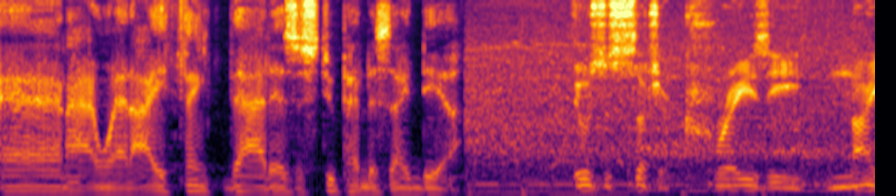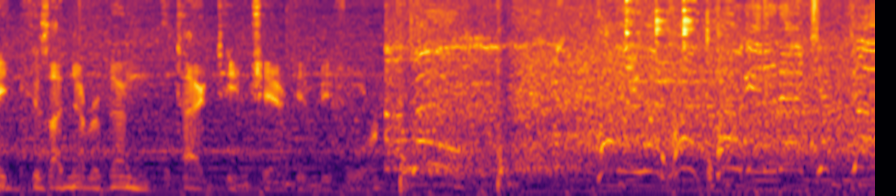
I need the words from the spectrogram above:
And I went, I think that is a stupendous idea. It was just such a crazy night because I'd never been the tag team champion before. Hollywood Hulk Hogan and Edge have done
